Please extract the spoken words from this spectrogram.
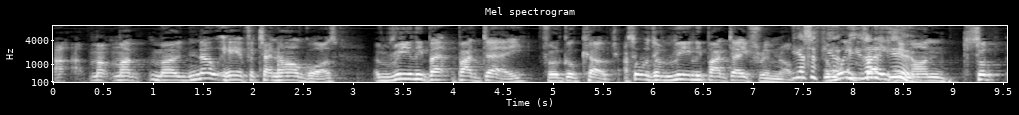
uh, my, my, my note here for Ten Hag was a really bad, bad day for a good coach. I thought it was a really bad day for him, Rob. He has a few. And we praise him on sub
